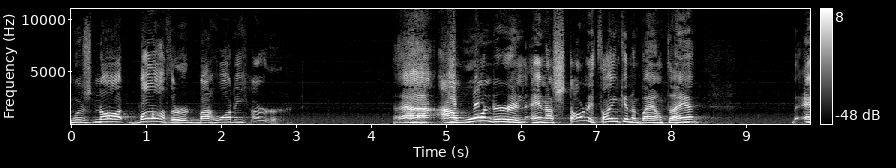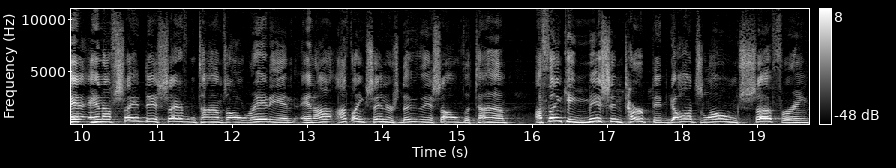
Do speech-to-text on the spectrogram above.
was not bothered by what he heard. I, wonder, and, and I started thinking about that. And, and I've said this several times already, and, and I, I think sinners do this all the time. I think he misinterpreted God's long suffering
